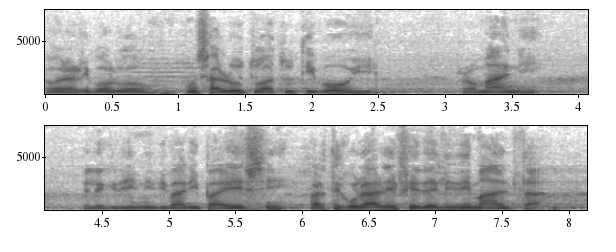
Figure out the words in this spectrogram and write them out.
Ora rivolgo un saluto a tutti voi, romani, pellegrini di vari paesi, in particolare i fedeli di Malta.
